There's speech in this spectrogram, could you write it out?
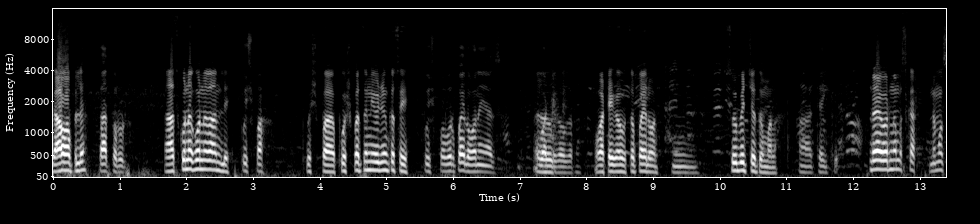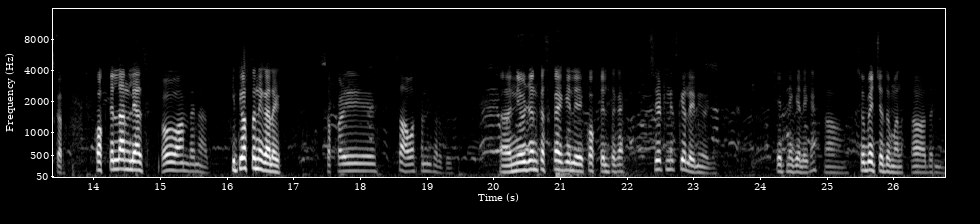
गाव आपलं? सातारोड आज कोणा कोणाला आणले? पुष्पा. पुष्पा. पुष्पाचं नियोजन कसं आहे? पुष्पावर पहिलवान आहे आज. वाटेगाव वाटेगावचा पहिलवान शुभेच्छा तुम्हाला. हां थँक्यू ड्रायव्हर नमस्कार. नमस्कार. कॉकटेलला आणले आज? हो आणलाय ना आज. किती वाजता निघालाय? सकाळी सहा वाजता निघालो नियोजन कसं काय केले कॉकटेलचं काय? शेटनीच केलंय नियोजन. शेटने केले का? हां. शुभेच्छा तुम्हाला. हा धन्यवाद.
